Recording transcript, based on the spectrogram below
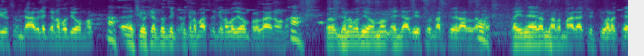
ദിവസം രാവിലെ ഗണപതി ഹോമം ശിവക്ഷേത്രത്തിൽ കർക്കിടക മാസത്തിൽ ഗണപതി ഹോമം പ്രധാനമാണ്. ഗണപതി ഹോമം എല്ലാ ദിവസവും നടത്തി വരാറുള്ളത്. വൈകുന്നേരം നിറമാല ചുറ്റുവിളക്ക്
